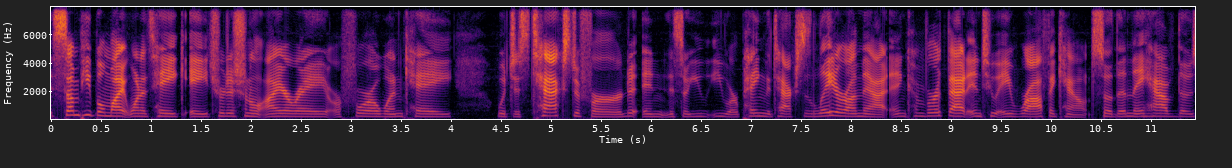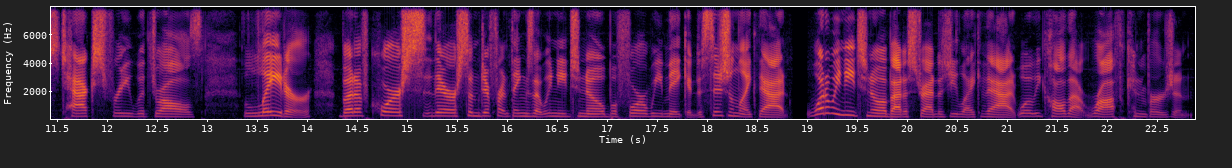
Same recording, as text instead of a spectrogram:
Some people might want to take a traditional IRA or 401k which is tax deferred and so you you are paying the taxes later on that and convert that into a Roth account so then they have those tax-free withdrawals later. But of course, there are some different things that we need to know before we make a decision like that. What do we need to know about a strategy like that? What we call that Roth conversion?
